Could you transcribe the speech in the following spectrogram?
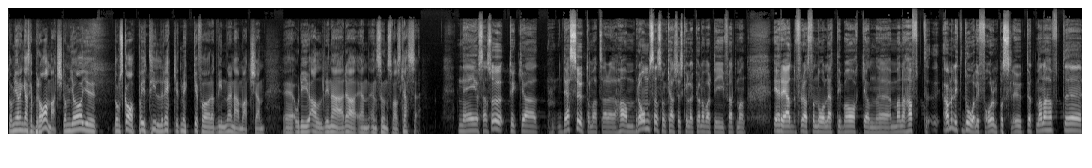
de gör en ganska bra match. De, gör ju, de skapar ju tillräckligt mycket för att vinna den här matchen eh, och det är ju aldrig nära en, en Sundsvallskasse. Nej, och sen så tycker jag dessutom att så här, handbromsen som kanske skulle kunna varit i för att man är rädd för att få 0-1 i baken. Eh, man har haft ja, men lite dålig form på slutet, man har haft eh,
